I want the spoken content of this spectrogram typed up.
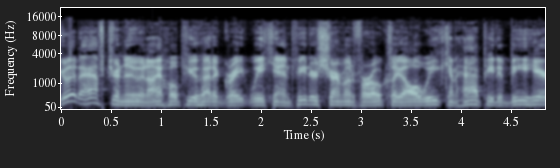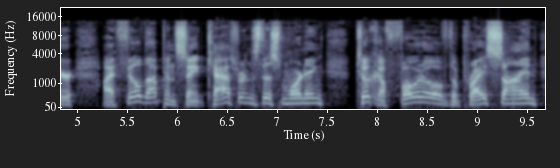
Good afternoon. I hope you had a great weekend. Peter Shurman for Oakley all week and happy to be here. I filled up in St. Catharines this morning, took a photo of the price sign,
